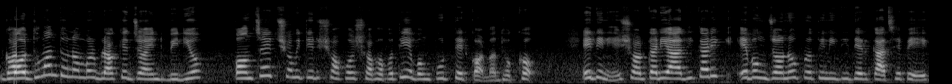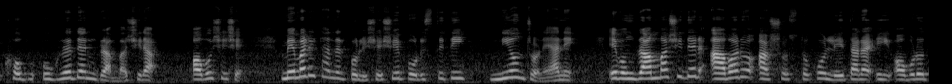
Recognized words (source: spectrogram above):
বর্ধমান দু নম্বর ব্লকের জয়েন্ট বিডিও পঞ্চায়েত সমিতির সহ সভাপতি এবং পূর্তের কর্মাধ্যক্ষ। এদিনে সরকারি আধিকারিক এবং জনপ্রতিনিধিদের কাছে পেয়ে ক্ষোভ উগরে দেন গ্রামবাসীরা। অবশেষে মেমারি থানার পুলিশ এসে পরিস্থিতি নিয়ন্ত্রণে আনে এবং গ্রামবাসীদের আবারও আশ্বস্ত করলে তারা এই অবরোধ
